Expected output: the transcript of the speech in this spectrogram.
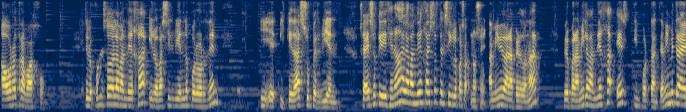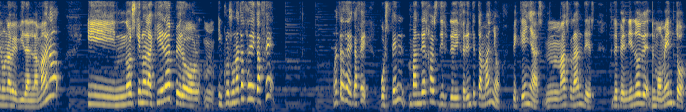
ahorra trabajo. Te lo pones todo en la bandeja y lo vas sirviendo por orden y, eh, y queda súper bien. O sea, eso que dicen, ah, la bandeja, eso es del siglo pasado. No sé, a mí me van a perdonar, pero para mí la bandeja es importante. A mí me traen una bebida en la mano y no es que no la quiera, pero mm, incluso una taza de café. una taza de café. Pues ten bandejas de diferente tamaño, pequeñas, más grandes, dependiendo de- del momento.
